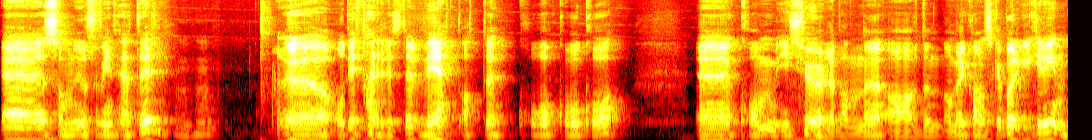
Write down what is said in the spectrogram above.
eh, som det jo så fint heter. Eh, og de færreste vet at eh, KKK eh, kom i kjølvannet av den amerikanske borgerkrigen.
